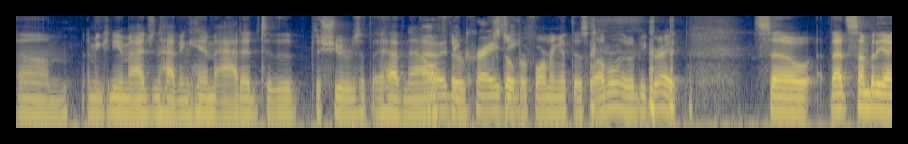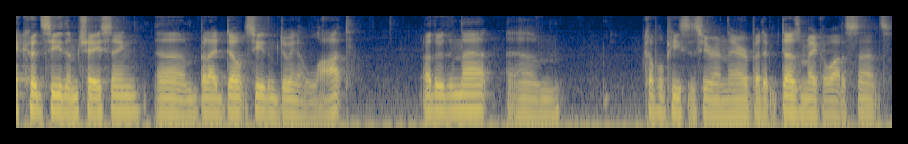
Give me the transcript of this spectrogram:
um, I mean, can you imagine having him added to the, the shooters that they have now? If they're still performing at this level, it would be great. so that's somebody I could see them chasing, um, but I don't see them doing a lot other than that. Um, a couple pieces here and there, but it does make a lot of sense.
